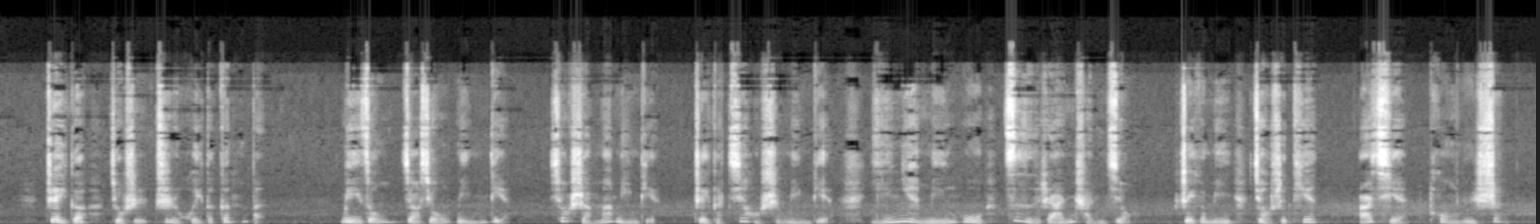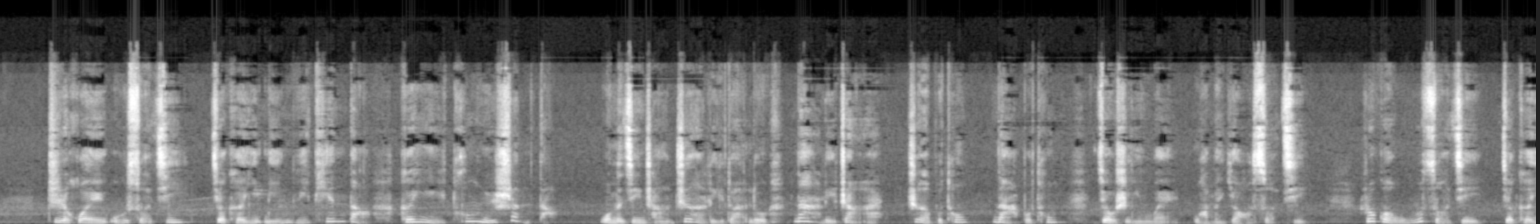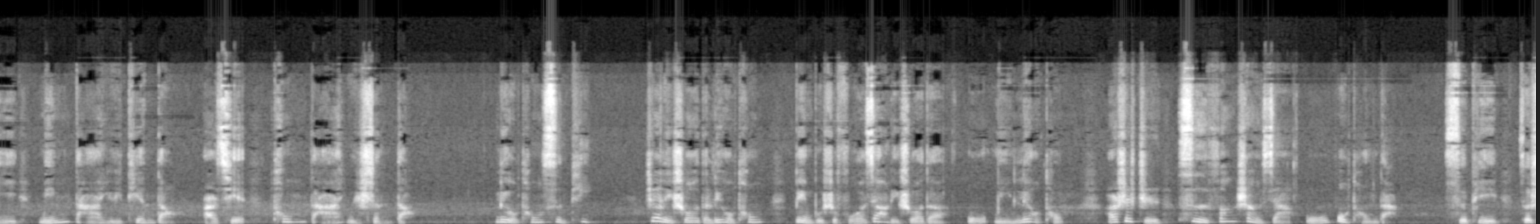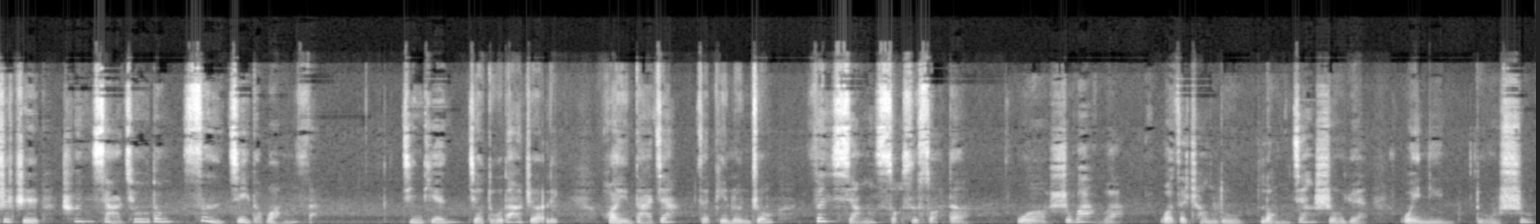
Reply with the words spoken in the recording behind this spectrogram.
这个就是智慧的根本。密宗叫修明点，修什么明点？这个就是明点，一念明悟，自然成就。这个明就是天，而且通于圣，智慧无所积，就可以明于天道，可以通于圣道。我们经常这里短路，那里障碍，这不通，那不通，就是因为我们有所积。如果无所积，就可以明达于天道，而且通达于圣道。六通四辟，这里说的六通，并不是佛教里说的五明六通，而是指四方上下无不通达。四辟则是指春夏秋冬四季的往返。今天就读到这里，欢迎大家在评论中分享所思所得。我是万万，我在成都龙江书院为您读书。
